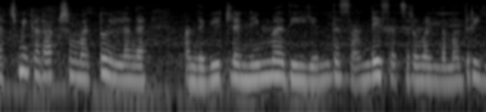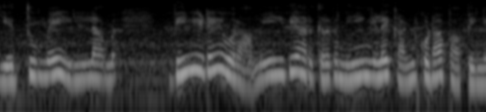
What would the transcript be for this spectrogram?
லக்ஷ்மி கடாட்சம் மட்டும் இல்லைங்க. அந்த வீட்டில் நிம்மதி எந்த சண்டை சச்சரவு இந்த மாதிரி எதுவுமே இல்லாமல் வீடே ஒரு அமைதியாக இருக்கிறத நீங்களே கண்கூடாக பார்ப்பீங்க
